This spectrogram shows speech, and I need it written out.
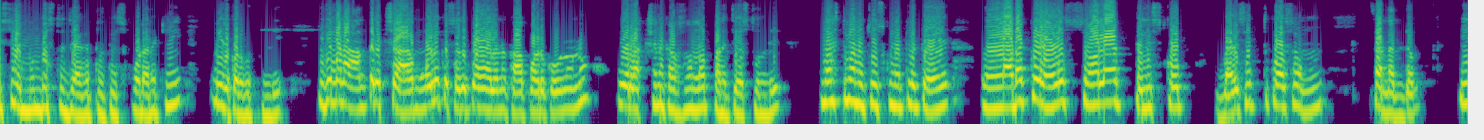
ఇస్రో ముందస్తు జాగ్రత్తలు తీసుకోవడానికి వీలు కలుగుతుంది. ఇది మన అంతరిక్ష మౌలిక సదుపాయాలను కాపాడుకోవడం ఓ రక్షణ కవచంలో పనిచేస్తుంది. నెక్స్ట్ మనం చూసుకున్నట్లయితే లడక్లో సోలార్ టెలిస్కోప్ భవిష్యత్తు కోసం సన్నద్ధం. ఈ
